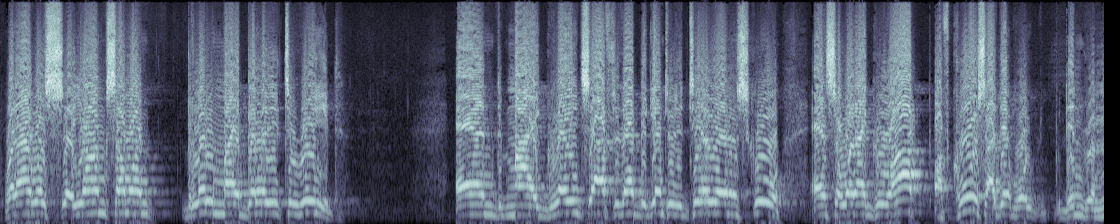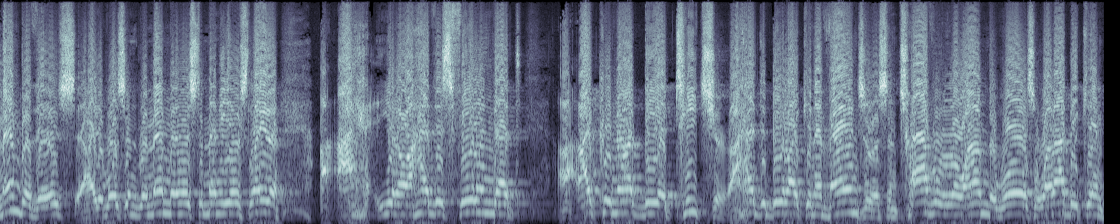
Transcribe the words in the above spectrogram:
when I was uh, young, someone belittled my ability to read and my grades after that began to deteriorate in school. And so when I grew up, of course, I did, well, didn't remember this. I wasn't remembering this many years later. I, I, you know, I had this feeling that I could not be a teacher. I had to be like an evangelist and travel around the world. So when I became,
